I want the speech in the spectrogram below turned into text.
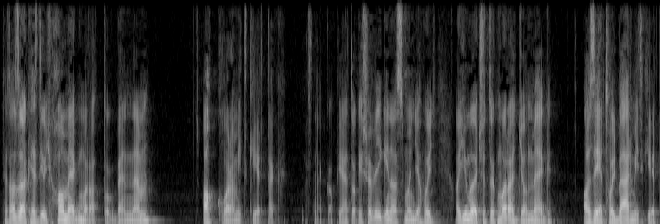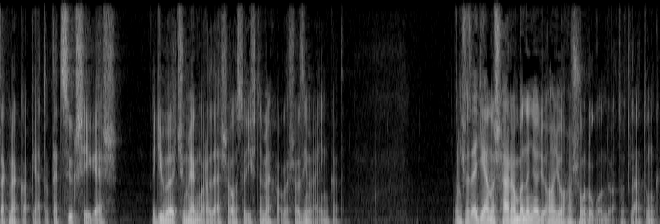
Tehát azzal kezdi, hogy ha megmaradtok bennem, akkor amit kértek, azt megkapjátok. És a végén azt mondja, hogy a gyümölcsötök maradjon meg, azért, hogy bármit kértek, megkapjátok. Tehát szükséges a gyümölcsünk megmaradása ahhoz, hogy Isten meghallgassa az imáinkat. És az 1 János 3-ban egy nagyon, nagyon hasonló gondolatot látunk.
